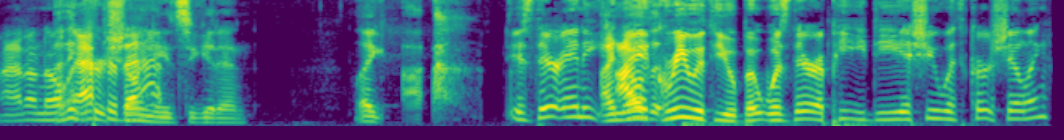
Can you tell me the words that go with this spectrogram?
I don't know. I think After Kershaw that, needs to get in. Like, I- is there any? I I, know that- agree with you, but was there a PED issue with Curt Schilling?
